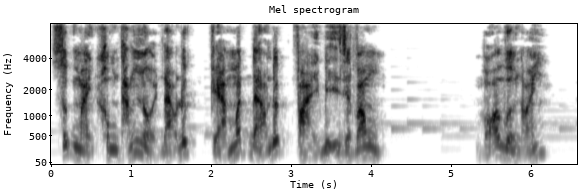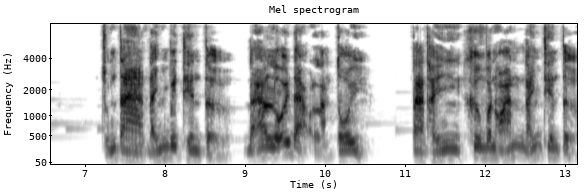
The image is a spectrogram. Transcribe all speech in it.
sức mạnh không thắng nổi đạo đức, kẻ mất đạo đức phải bị diệt vong. Võ vương nói, chúng ta đánh với thiên tử đã lỗi đạo làm tôi. Ta thấy khương văn hoán đánh thiên tử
